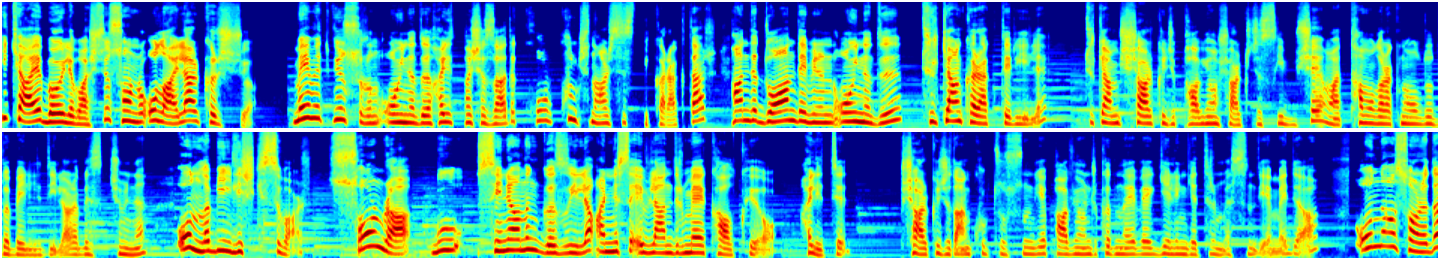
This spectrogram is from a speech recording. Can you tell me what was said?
Hikaye böyle başlıyor. Sonra olaylar karışıyor. Mehmet Günsur'un oynadığı Halit Paşazade korkunç narsist bir karakter. Hande Doğan Demir'in oynadığı Türkan karakteriyle Türkan bir şarkıcı, pavyon şarkıcısı gibi bir şey ama tam olarak ne olduğu da belli değil arabeskçi mi ne. Onunla bir ilişkisi var. Sonra bu Sena'nın gazıyla annesi evlendirmeye kalkıyor Halit'i. Şarkıcıdan kurtulsun diye pavyoncu kadını eve gelin getirmesin diye medya. Ondan sonra da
